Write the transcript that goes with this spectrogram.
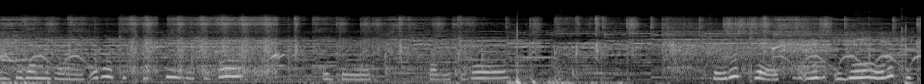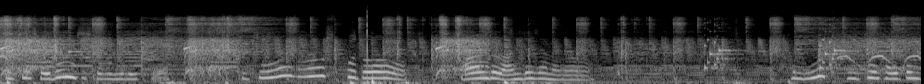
이쪽으로 한번 더 이렇게 같이 해주시고, 이쪽으로 가주시고. 저 이렇게, 이- 이게 이렇게 굳이 되는지 저 모르겠어요. 굳이 항상 하고 싶어도 마음대로 안 되잖아요. 근데 이렇게 된 적은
